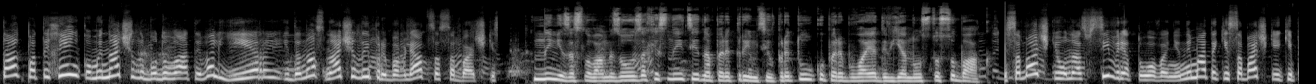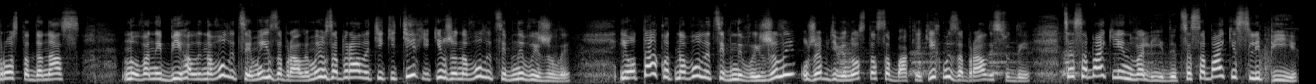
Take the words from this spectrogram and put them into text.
так потихеньку ми почали будувати вольєри, і до нас почали прибавлятися собачки. Нині, за словами зоозахисниці, на перетримці в притулку перебуває 90 собак. Собачки у нас всі врятовані. Нема такі собачки, які просто до нас ну вони бігали на вулиці, і ми їх забрали. Ми забрали тільки тих, які вже на вулиці б не вижили. І отак, от на вулиці б не вижили, уже б 90 собак, яких ми забрали сюди. Це собаки-інваліди, це собаки сліпі.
